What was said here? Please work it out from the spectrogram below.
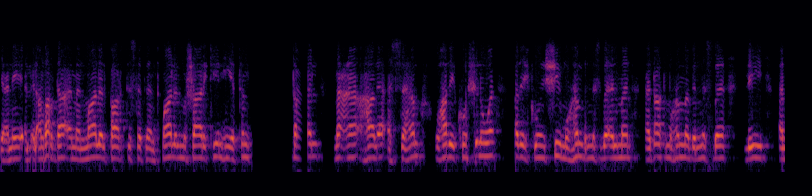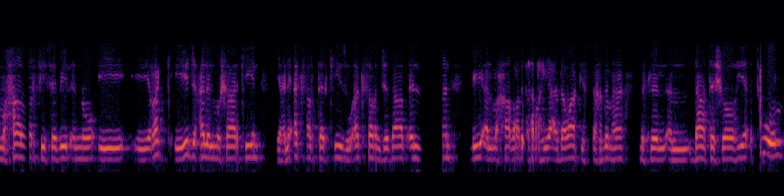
يعني الأنظار دائما مال البارتيسيبنت مال المشاركين هي تنتقل مع هذا السهم. وهذا يكون شنو؟ هذا يكون شيء مهم بالنسبة لمن؟ أداة مهمة بالنسبة للمحاضر في سبيل أنه يرك يجعل المشاركين يعني أكثر تركيز وأكثر انجذاب للمحاضرة. هي أدوات يستخدمها مثل ال data show هي tool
